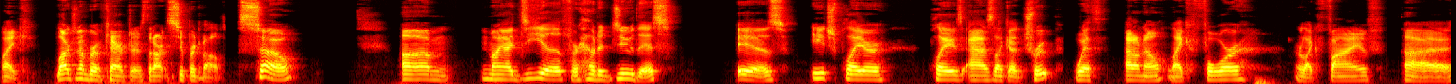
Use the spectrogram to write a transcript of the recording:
like large number of characters that aren't super developed. So, um, my idea for how to do this is each player plays as like a troop with I don't know, like four or like five uh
